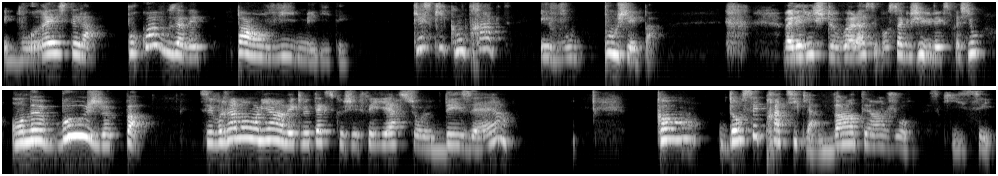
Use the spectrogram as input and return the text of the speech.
Et vous restez là. Pourquoi vous n'avez pas envie de méditer? Qu'est-ce qui contracte? Et vous bougez pas. Valérie, je te vois là, c'est pour ça que j'ai eu l'expression on ne bouge pas. C'est vraiment en lien avec le texte que j'ai fait hier sur le désert. Quand dans ces pratiques-là, 21 jours, ce qui c'est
